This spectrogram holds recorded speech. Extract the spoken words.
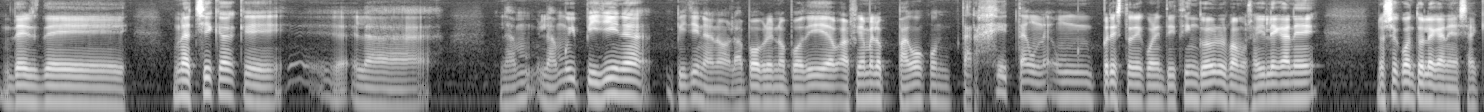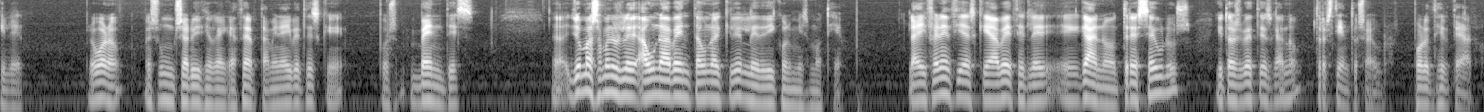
Desde una chica que eh, la, muy pillina, pillina no, la pobre no podía, al final me lo pagó con tarjeta, un presto de 45 euros, vamos, ahí le gané, no sé cuánto le gané a ese alquiler. Pero bueno, es un servicio que hay que hacer. También hay veces que, pues, vendes. Yo más o menos a una venta, a un alquiler le dedico el mismo tiempo. La diferencia es que a veces le eh, gano 3 euros y otras veces gano 300 euros, por decirte algo.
